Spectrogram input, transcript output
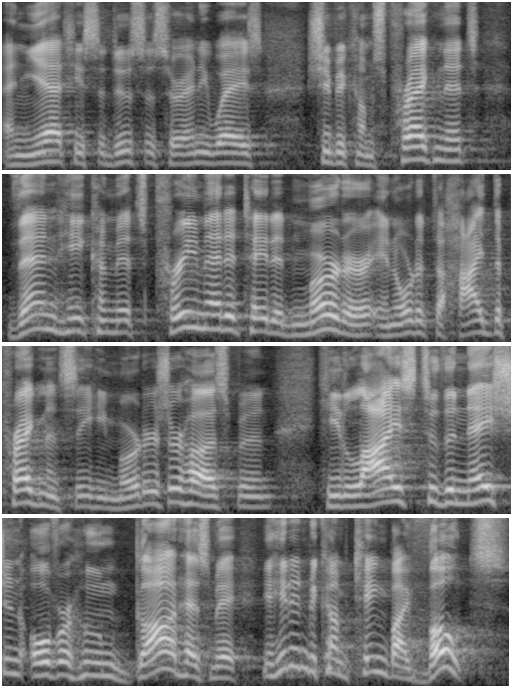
and yet he seduces her anyways she becomes pregnant, then he commits premeditated murder in order to hide the pregnancy. He murders her husband. He lies to the nation over whom God has made. He didn't become king by votes.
